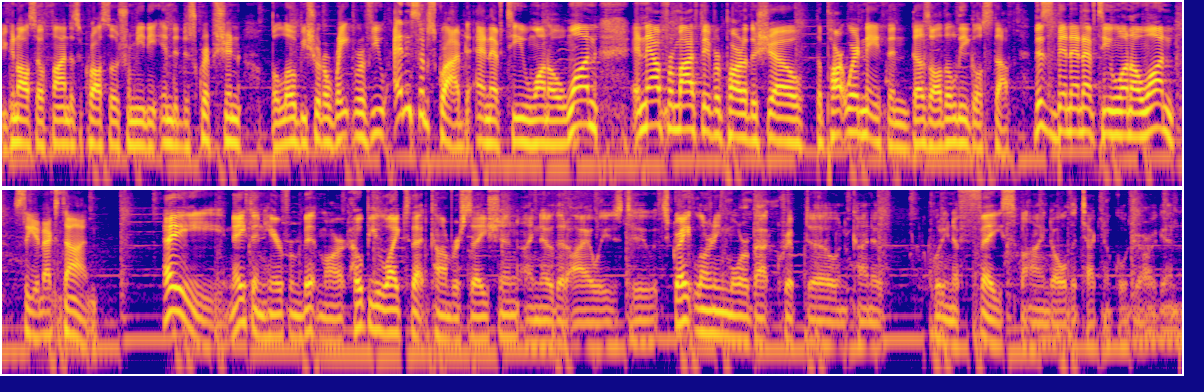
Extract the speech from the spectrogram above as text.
You can also find us across social media in the description below. Be sure to rate, review, and subscribe to NFT 101. And now for my favorite part of the show, the part where Nathan does all the legal stuff. This has been NFT 101. See you next time. Hey, Nathan here from Bitmart. Hope you liked that conversation. I know that I always do. It's great learning more about crypto and kind of putting a face behind all the technical jargon.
